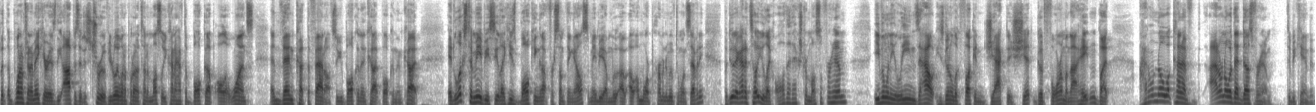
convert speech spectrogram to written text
But the point I'm trying to make here is the opposite is true. If you really want to put on a ton of muscle, you kind of have to bulk up all at once and then cut the fat off. So you bulk and then cut, bulk and then cut. It looks to me, BC, like he's bulking up for something else, maybe a, mo- a, a more permanent move to 170. But dude, I got to tell you, like all that extra muscle for him, even when he leans out, he's to look fucking jacked as shit. Good for him. I'm not hating, but I don't know what kind of I don't know what that does for him. To be candid,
